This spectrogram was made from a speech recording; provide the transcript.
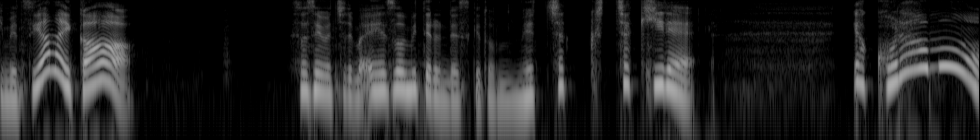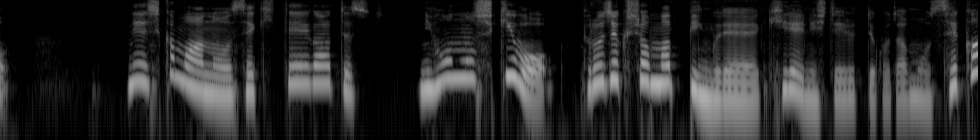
鬼滅やないか」すいません今ちょっと今映像見てるんですけどめちゃくちゃ綺麗いやこれはもうねしかもあの石庭があって日本の四季をプロジェクションマッピングで綺麗にしているっていうことはもう世界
